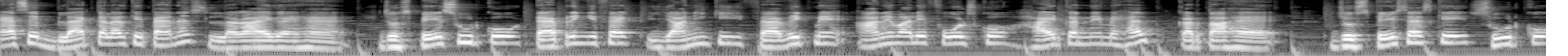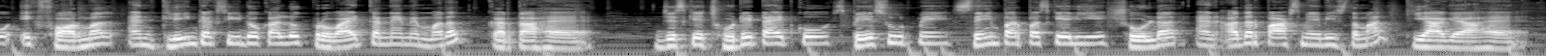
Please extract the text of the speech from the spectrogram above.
ऐसे ब्लैक कलर के पैनल्स लगाए गए हैं, जो स्पेस सूट को टैपरिंग इफ़ेक्ट यानी कि फैब्रिक में आने वाले फोल्ड्स को हाइड करने में हेल्प करता है। जो स्पेस एस के सूट को एक फॉर्मल एंड क्लीन टक्सीडो का लुक प्रोवाइड करने में मदद करता है, जिसके छोटे टाइप को स्पेस सूट में सेम पर्पस के लिए शोल्डर एंड अदर पार्ट्स में भी इस्तेमाल किया गया है।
